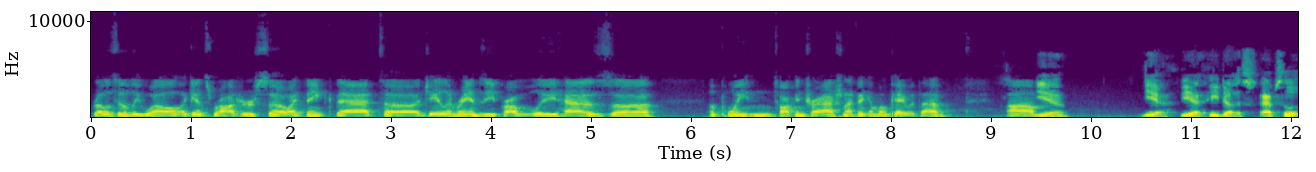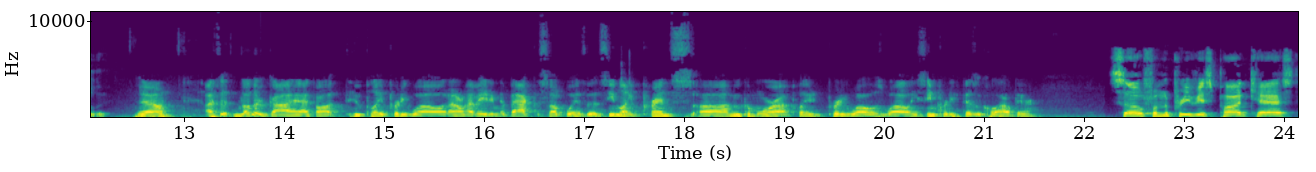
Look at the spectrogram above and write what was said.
relatively well against Rodgers. So I think that uh, Jalen Ramsey probably has uh, a point in talking trash, and I think I'm okay with that. Um, yeah, yeah, yeah, he does absolutely. Yeah. I th- another guy I thought who played pretty well, and I don't have anything to back this up with, but it seemed like Prince uh, Amukamara played pretty well as well. He seemed pretty physical out there. So from the previous podcast,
